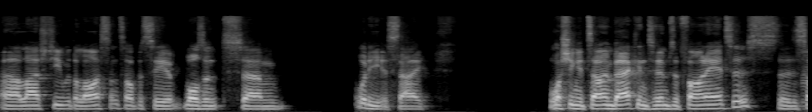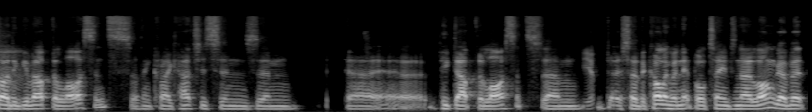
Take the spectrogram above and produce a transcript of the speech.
uh, last year with a license. Obviously, it wasn't. Um, what do you say? Washing its own back in terms of finances. They decided to give up the license. I think Craig Hutchison's um, uh, picked up the license. Um, Yep. So the Collingwood netball team's no longer, but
